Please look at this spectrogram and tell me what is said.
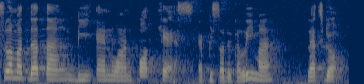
Selamat datang di N1 Podcast, episode kelima. Let's go.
